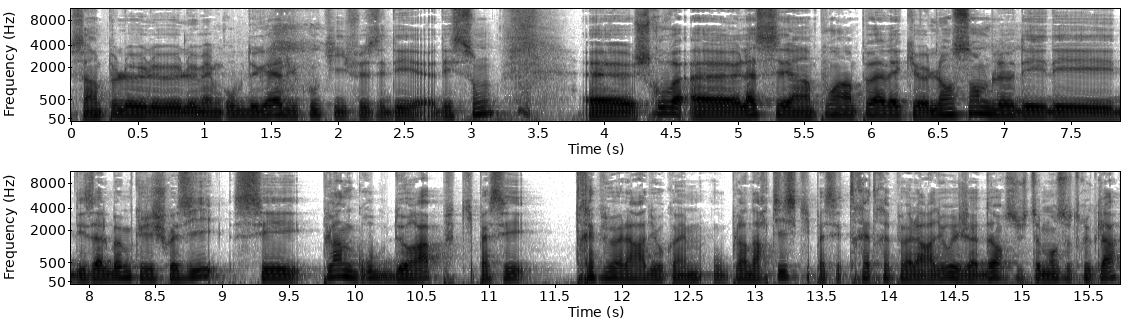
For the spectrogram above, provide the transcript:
C'est un peu le, même groupe de gars, du coup, qui faisaient des, des sons. Euh, je trouve, euh, là, c'est un point un peu avec euh, l'ensemble des, albums que j'ai choisis. C'est plein de groupes de rap qui passaient très peu à la radio quand même, ou plein d'artistes qui passaient très très peu à la radio, et j'adore justement ce truc-là.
